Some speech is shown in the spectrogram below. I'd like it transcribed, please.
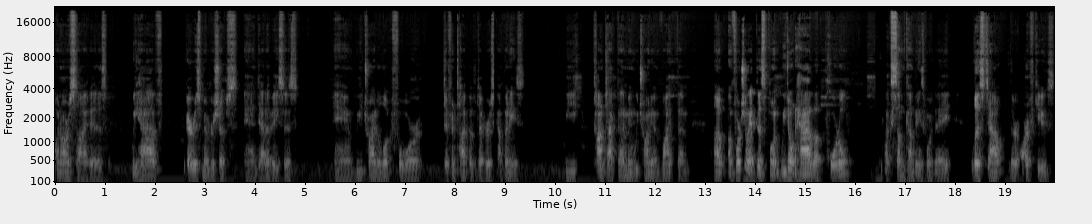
on our side is we have various memberships and databases, and we try to look for different type of diverse companies. We contact them and we try to invite them. Uh, unfortunately, at this point, we don't have a portal like some companies where they list out their RFQs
